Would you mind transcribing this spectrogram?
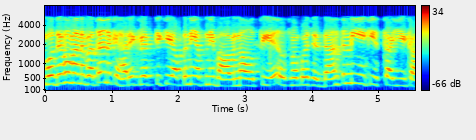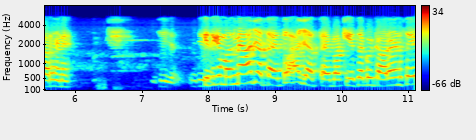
वो देखो मैंने बताया ना कि हर एक व्यक्ति की अपनी अपनी भावना होती है उसमें कोई सिद्धांत नहीं है कि इसका ये कारण है। जी जी किसी के मन में आ जाता है तो आ जाता है बाकी ऐसा कोई कारण से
